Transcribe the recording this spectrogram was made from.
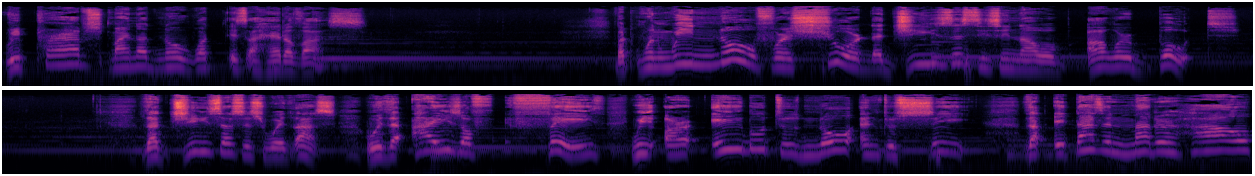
We perhaps might not know what is ahead of us. But when we know for sure that Jesus is in our, our boat, that Jesus is with us, with the eyes of faith, we are able to know and to see that it doesn't matter how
